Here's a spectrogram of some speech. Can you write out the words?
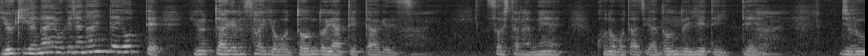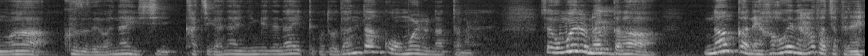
勇気がないわけじゃないんだよって言ってあげる作業をどんどんやっていったわけです。そしたらねこの子たちがどんどん癒えていって自分はクズではないし価値がない人間でないってことをだんだんこう思えるようになったの。それ思えるようになったらなんかね母親に腹立っちゃってね。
